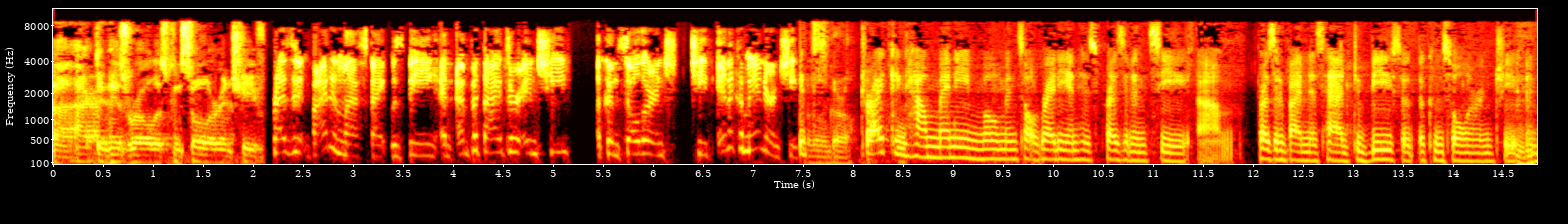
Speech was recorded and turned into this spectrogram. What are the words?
uh, act in his role as consoler in chief. President Biden last night was being an empathizer in chief, a consoler in chief, and a commander in chief. It's striking how many moments already in his presidency um, President Biden has had to be so the consoler in chief. Mm-hmm.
